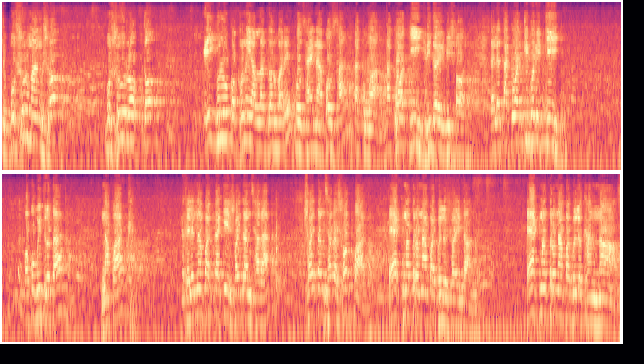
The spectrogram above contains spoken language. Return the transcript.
তো পশুর মাংস, পশুর রক্ত, এইগুলো কখনোই আল্লাহর দরবারে পৌঁছায় না। পৌঁছা তাকুয়া তাকুয়া কি? হৃদয়ের বিষয়। তাহলে তাকুয়ার বিপরীত কি? অপবিত্রতা? নাপাক? তাহলে নাপাকটা কি? শয়তান ছাড়া। শয়তান ছাড়া সব পাক। একমাত্র নাপাক হইল শয়তান। একমাত্র না নাপাক হইল খান্নাস।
